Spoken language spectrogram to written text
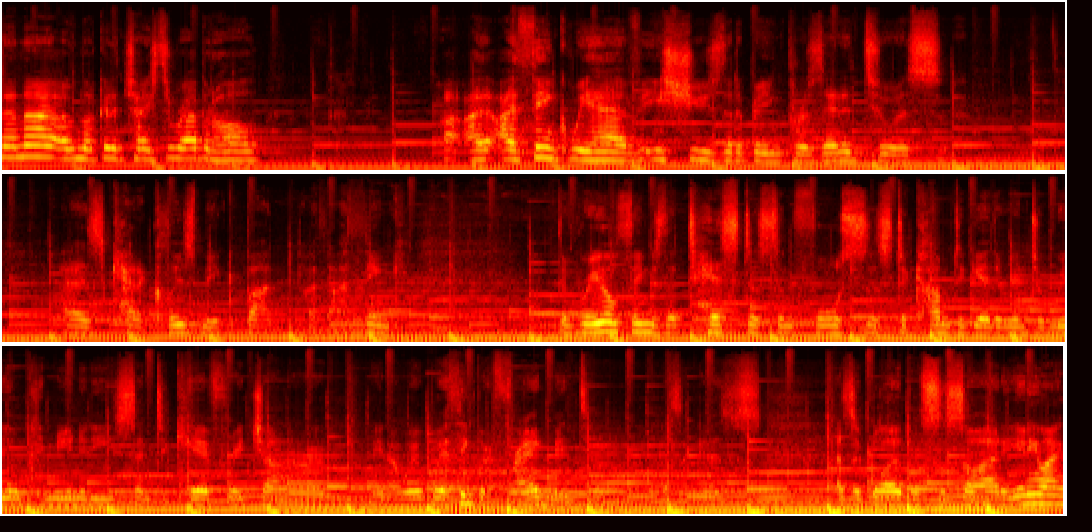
don't know. I'm not going to chase the rabbit hole. I, I think we have issues that are being presented to us as cataclysmic, but I, I think the real things that test us and force us to come together into real communities and to care for each other. And, you know, we, we think we're fragmented as a, as, as a global society. Anyway,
